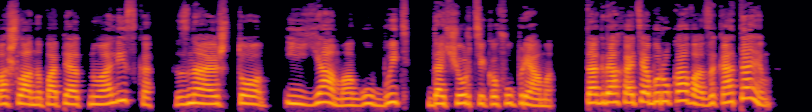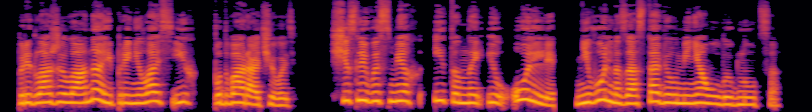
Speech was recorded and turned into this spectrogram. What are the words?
пошла на попятную Алиска, зная, что и я могу быть до чертиков упрямо. Тогда хотя бы рукава закатаем, предложила она и принялась их подворачивать. Счастливый смех Итана и Олли невольно заставил меня улыбнуться.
